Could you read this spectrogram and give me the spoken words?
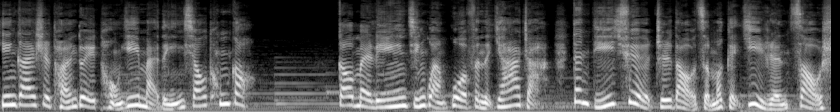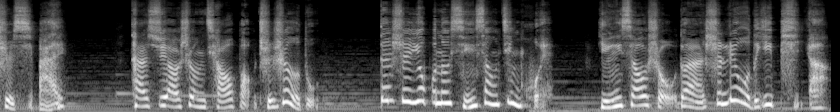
应该是团队统一买的营销通告。高美玲尽管过分的压榨，但的确知道怎么给艺人造势洗白。她需要盛乔保持热度，但是又不能形象尽毁，营销手段是溜的一匹呀。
